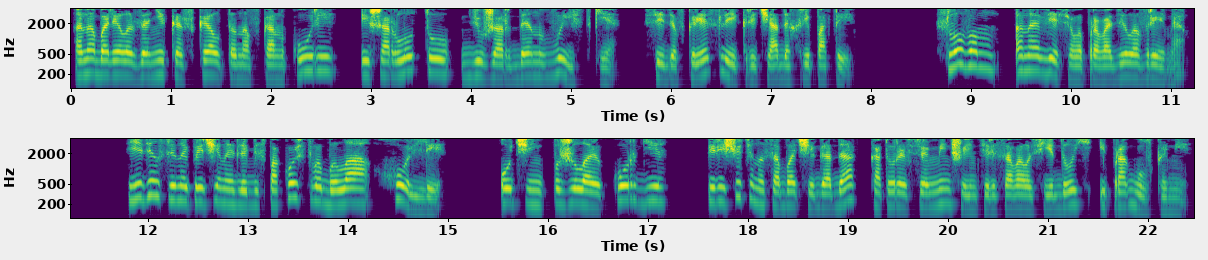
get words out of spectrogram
она болела за Ника Скелтона в Конкуре и Шарлотту Дюжарден в выездке, сидя в кресле и крича до хрипоты. Словом, она весело проводила время. Единственной причиной для беспокойства была Холли, очень пожилая корги, пересчете на собачьи года, которая все меньше интересовалась едой и прогулками.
